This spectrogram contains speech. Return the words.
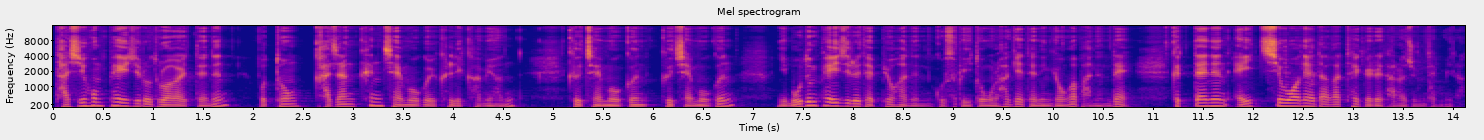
다시 홈페이지로 돌아갈 때는 보통 가장 큰 제목을 클릭하면 그 제목은 그 제목은 이 모든 페이지를 대표하는 곳으로 이동을 하게 되는 경우가 많은데 그때는 h1에다가 태그를 달아주면 됩니다.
